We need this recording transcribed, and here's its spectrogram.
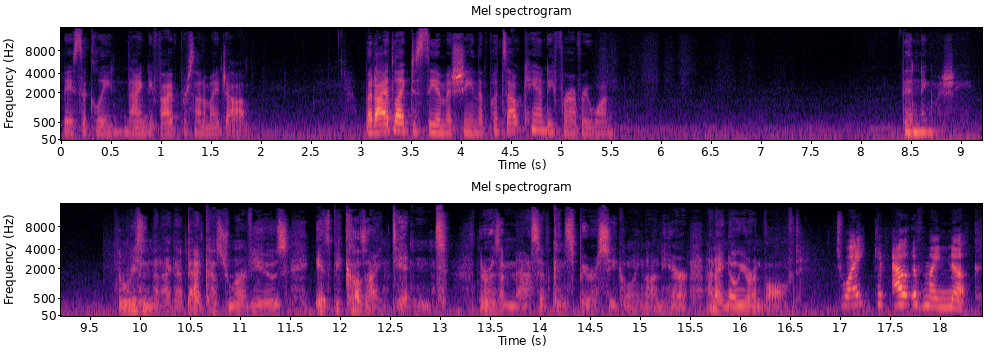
basically 95% of my job. But I'd like to see a machine that puts out candy for everyone. Vending machine. The reason that I got bad customer reviews is because I didn't. There is a massive conspiracy going on here, and I know you're involved. Dwight, get out of my nook.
